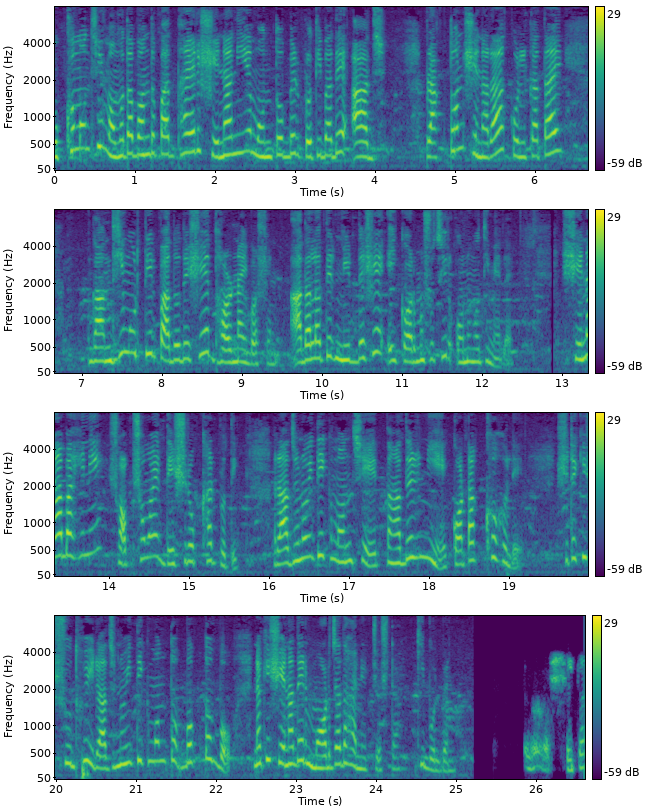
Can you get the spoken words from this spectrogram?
মুখ্যমন্ত্রী মমতা বন্দ্যোপাধ্যায়ের সেনা নিয়ে মন্তব্যের প্রতিবাদে আজ প্রাক্তন সেনারা কলকাতায় গান্ধী মূর্তির পাদদেশে ধর্নায় বসেন। আদালতের নির্দেশে এই কর্মসূচির অনুমতি মেলে। সেনাবাহিনী সবসময় দেশ রক্ষার প্রতীক। রাজনৈতিক মঞ্চে তাঁদের নিয়ে কটাক্ষ হলে সেটা কি শুধুই রাজনৈতিক বক্তব্য, নাকি সেনাদের মর্যাদাহানির চেষ্টা? কি বলবেন? সেটা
